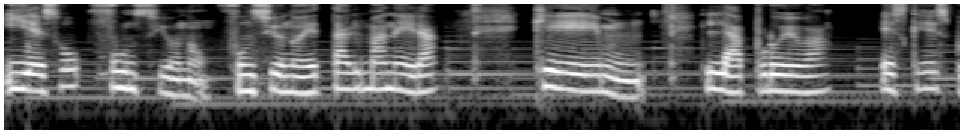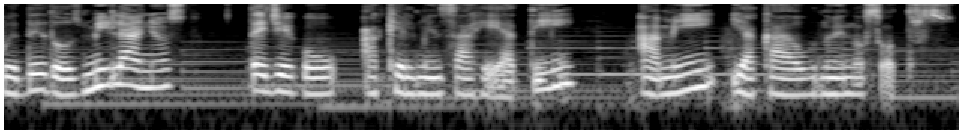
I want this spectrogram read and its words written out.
Y eso funcionó, funcionó de tal manera que mm, la prueba es que después de dos mil años te llegó aquel mensaje a ti, a mí y a cada uno de nosotros.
